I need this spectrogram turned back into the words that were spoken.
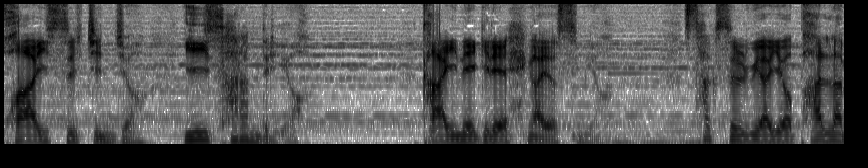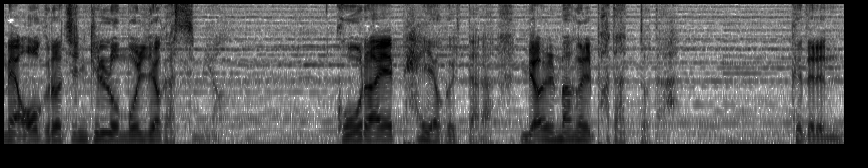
화 있을진저 이 사람들이여 가인의 길에 행하였으며 삭슬 위하여 발람의 어그러진 길로 몰려갔으며 고라의 패역을 따라 멸망을 받았도다. 그들은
